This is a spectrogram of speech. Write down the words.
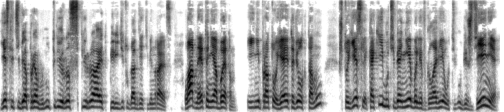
Если тебя прям внутри распирает, перейди туда, где тебе нравится. Ладно, это не об этом и не про то. Я это вел к тому, что если какие бы у тебя не были в голове убеждения,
